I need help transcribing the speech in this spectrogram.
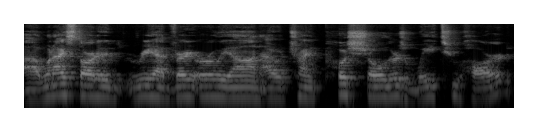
Uh, when I started rehab very early on, I would try and push shoulders way too hard.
